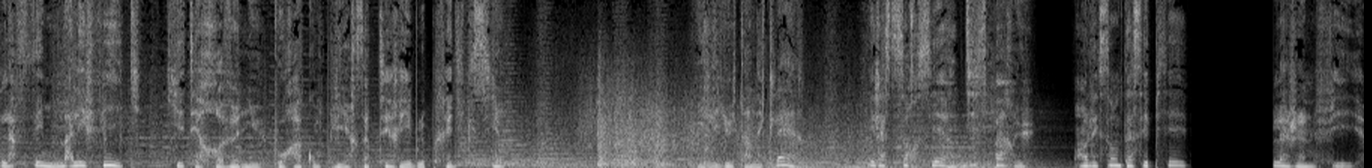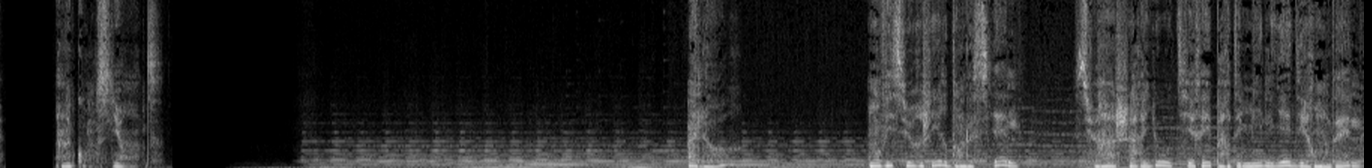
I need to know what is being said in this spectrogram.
la fée maléfique qui était revenue pour accomplir sa terrible prédiction. Il y eut un éclair et la sorcière disparut en laissant à ses pieds la jeune fille inconsciente. On vit surgir dans le ciel, sur un chariot tiré par des milliers d'hirondelles,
